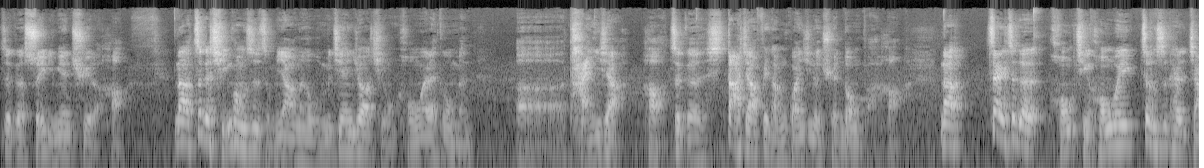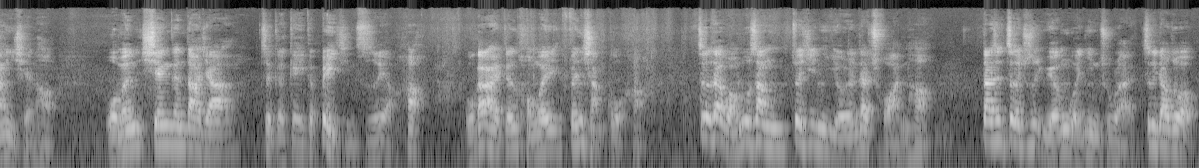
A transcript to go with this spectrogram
这个水里面去了，哈。那这个情况是怎么样呢？我们今天就要请洪威来跟我们呃谈一下，哈，这个大家非常关心的全动法，哈。那在这个洪请洪威正式开始讲以前，哈，我们先跟大家这个给一个背景资料，哈。我刚才跟洪威分享过，哈，这个在网络上最近有人在传，哈，但是这个就是原文印出来，这个叫做。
